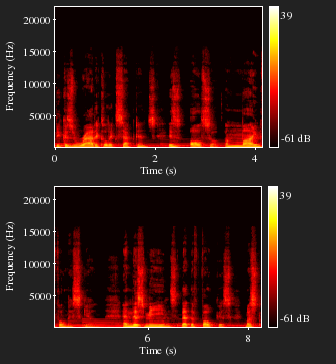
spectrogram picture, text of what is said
because radical acceptance is also a mindfulness skill. And this means that the focus must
